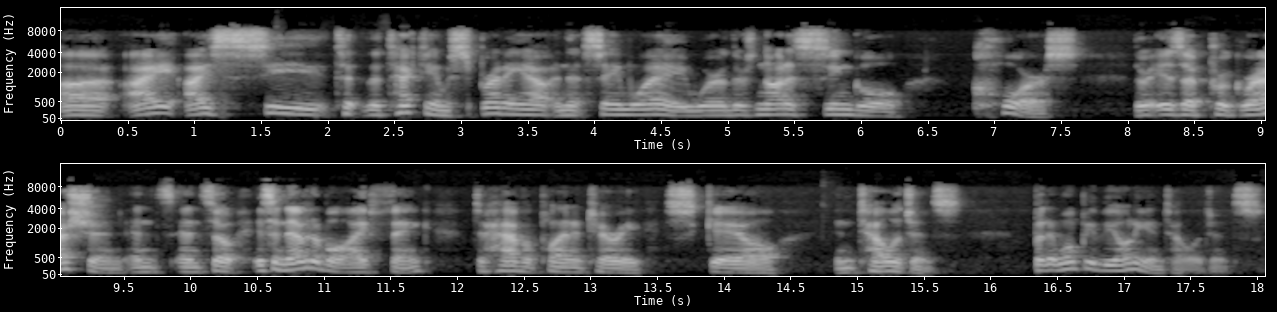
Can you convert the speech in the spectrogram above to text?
uh, I I see t- the technium spreading out in that same way, where there's not a single course. There is a progression, and and so it's inevitable, I think, to have a planetary scale intelligence, but it won't be the only intelligence.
